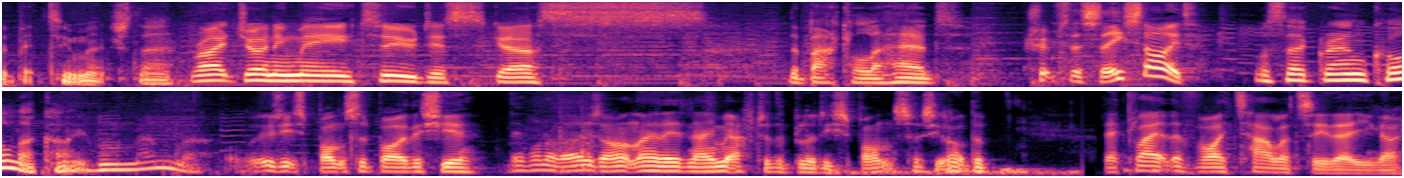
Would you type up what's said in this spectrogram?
a bit too much there. Right, joining me to discuss the battle ahead. Trip to the seaside. What's that ground called? I can't even remember. Who's it sponsored by this year? They're one of those, aren't they? They name it after the bloody sponsors. You like the they play at the Vitality. There you go.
